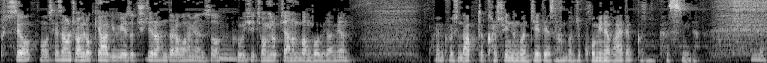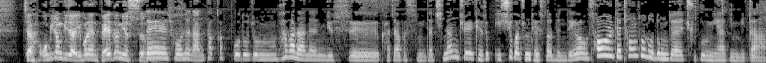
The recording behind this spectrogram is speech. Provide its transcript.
글쎄요, 어, 세상을 정의롭게 하기 위해서 취재를 한다라고 하면서 그것이 정의롭지 않은 방법이라면 과연 그것이 납득할 수 있는 건지에 대해서 한번 좀 고민해 봐야 될 것 같습니다. 자, 오기정 기자, 이번엔 배드 뉴스. 네, 저는 안타깝고도 좀 화가 나는 뉴스 가져와봤습니다. 지난주에 계속 이슈가 좀 됐었는데요. 서울대 청소 노동자의 죽음 이야기입니다.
